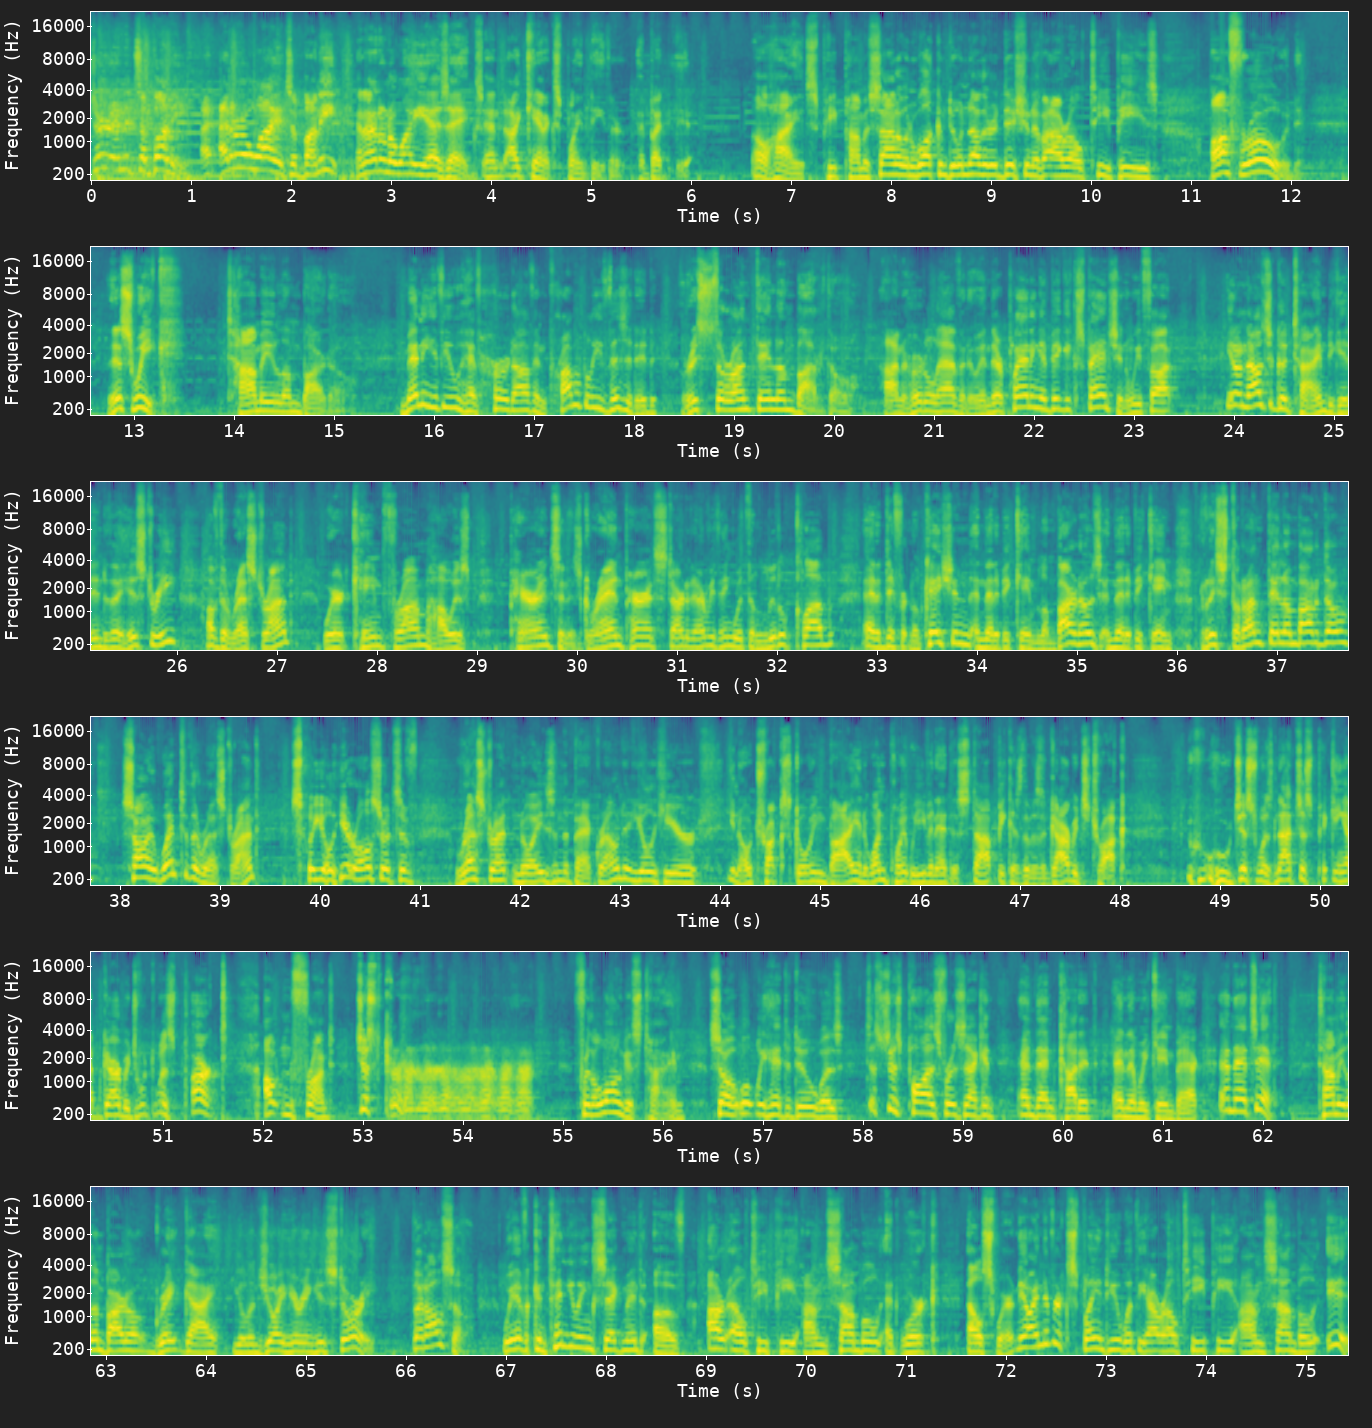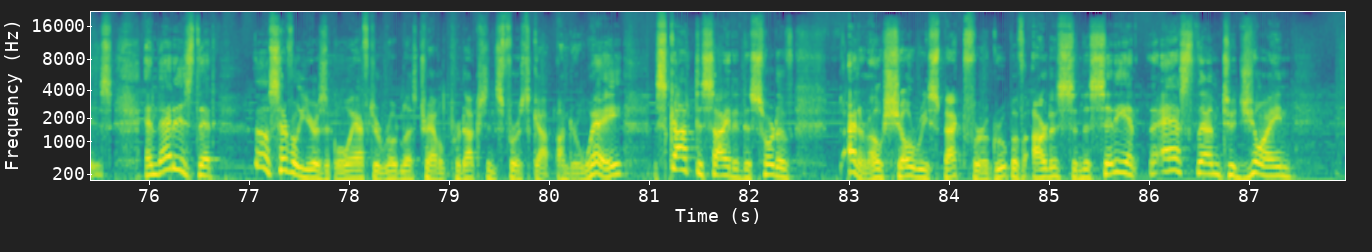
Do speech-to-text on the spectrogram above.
Easter and it's a bunny. I, I don't know why it's a bunny, and I don't know why he has eggs, and I can't explain it either. But, oh, hi, it's Pete Palmisano, and welcome to another edition of RLTP's Off Road. This week, Tommy Lombardo. Many of you have heard of and probably visited Ristorante Lombardo on Hertel Avenue, and they're planning a big expansion. We thought, you know, now's a good time to get into the history of the restaurant, where it came from, how his parents and his grandparents started everything with the little club at a different location, and then it became Lombardo's, and then it became Ristorante Lombardo. So I went to the restaurant, so you'll hear all sorts of restaurant noise in the background, and you'll hear, you know, trucks going by. And at one point, we even had to stop because there was a garbage truck who, just was not just picking up garbage, which was parked out in front, just for the longest time. So what we had to do was just just pause for a second and then cut it, and then we came back, and that's it. Tommy Lombardo, great guy. You'll enjoy hearing his story. But also, we have a continuing segment of RLTP Ensemble at Work Elsewhere. Now, I never explained to you what the RLTP Ensemble is, and that is that well, several years ago, after Road Less Traveled Productions first got underway, Scott decided to sort of, I don't know, show respect for a group of artists in the city and ask them to join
